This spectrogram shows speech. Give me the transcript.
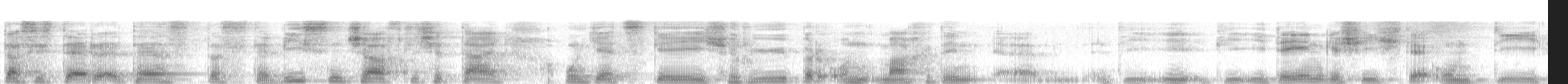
das ist, der, das, das ist der wissenschaftliche Teil. Und jetzt gehe ich rüber und mache den, die, die Ideengeschichte. Und die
